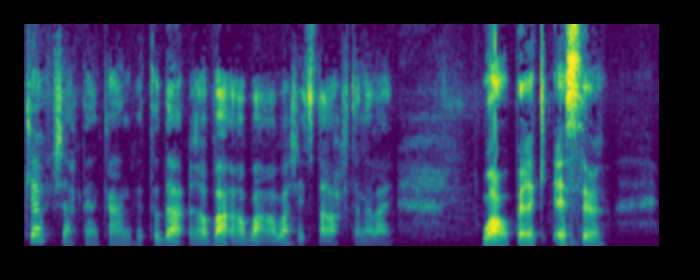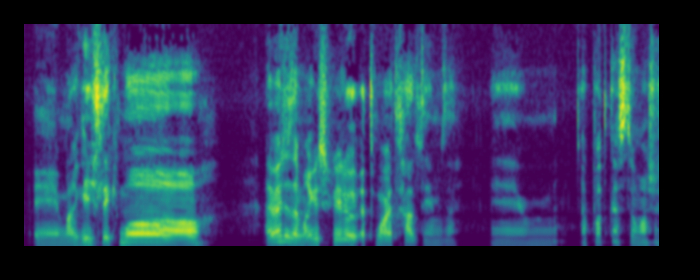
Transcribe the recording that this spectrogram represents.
כיף שאתן כאן, ותודה רבה רבה רבה שהצטרפתן אליי. וואו, פרק 10. אה, מרגיש לי כמו... האמת שזה מרגיש כאילו אתמול התחלתי עם זה. אה, הפודקאסט הוא משהו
